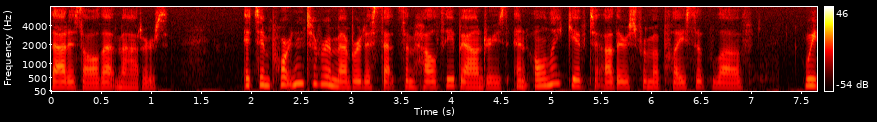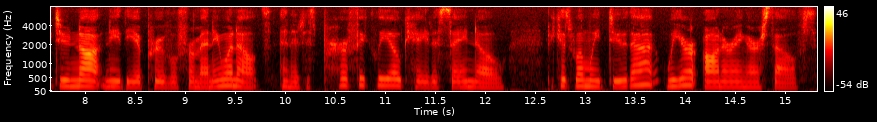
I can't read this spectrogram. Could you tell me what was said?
that is all that matters. It's important to remember to set some healthy boundaries and only give to others from a place of love. We do not need the approval from anyone else, and it is perfectly okay to say no, because when we do that, we are honoring ourselves.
